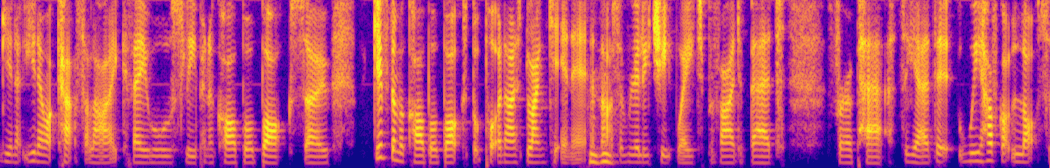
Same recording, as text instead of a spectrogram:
you know you know what cats are like they will sleep in a cardboard box so give them a cardboard box but put a nice blanket in it mm-hmm. and that's a really cheap way to provide a bed for a pet so yeah the, we have got lots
